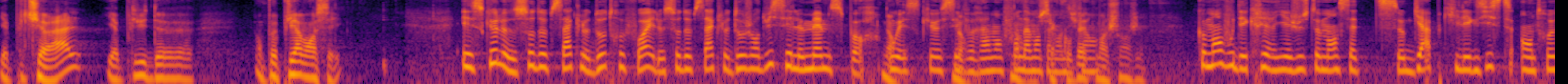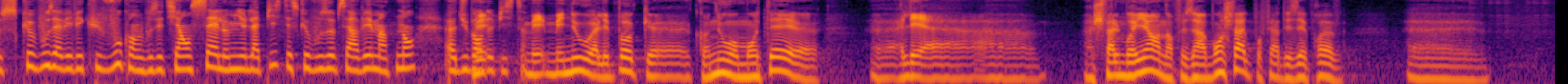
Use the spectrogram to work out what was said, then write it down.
Il n'y a plus de cheval, il n'y a plus de. On ne peut plus avancer. Est-ce que le saut d'obstacle d'autrefois et le saut d'obstacle d'aujourd'hui, c'est le même sport? Non. Ou est-ce que c'est vraiment fondamentalement non, différent? complètement changé. Comment vous décririez justement cette, ce gap qu'il existe entre ce que vous avez vécu vous quand vous étiez en selle au milieu de la piste et ce que vous observez maintenant euh, du bord de piste? mais, mais, nous, à l'époque, euh, quand nous on montait, euh, aller à un cheval moyen, on en faisait un bon cheval pour faire des épreuves. Euh,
